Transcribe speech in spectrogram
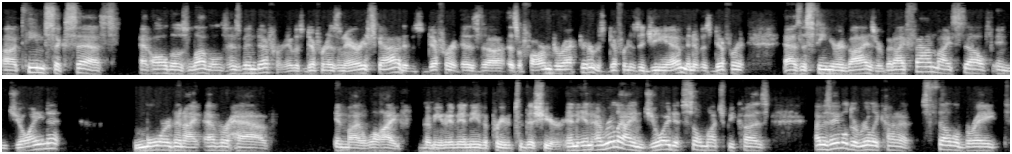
uh, team success at all those levels has been different. It was different as an area scout. It was different as uh, as a farm director. It was different as a GM, and it was different as a senior advisor. But I found myself enjoying it more than I ever have in my life. I mean, in any of the previous to this year, and and I really I enjoyed it so much because I was able to really kind of celebrate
